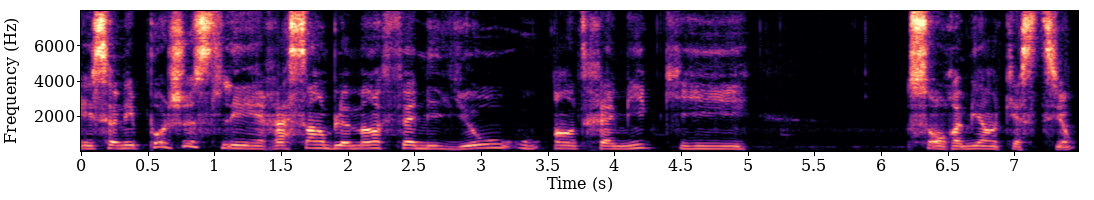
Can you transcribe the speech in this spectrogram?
Et ce n'est pas juste les rassemblements familiaux ou entre amis qui sont remis en question.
